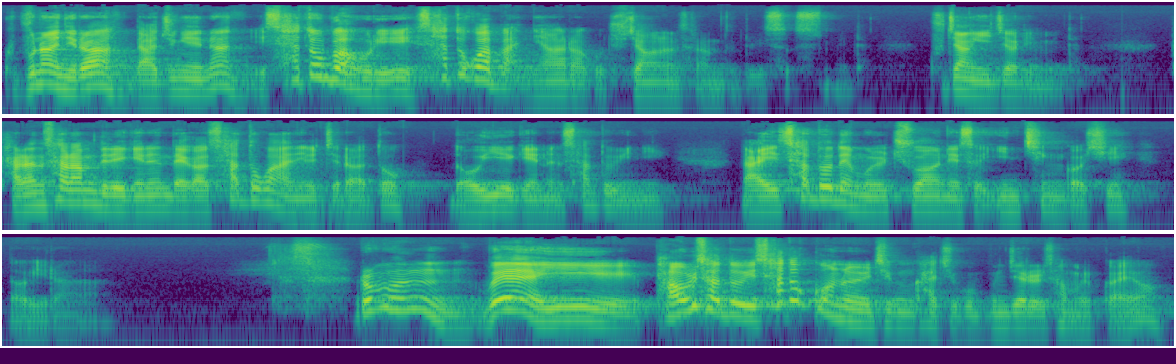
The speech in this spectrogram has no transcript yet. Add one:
그뿐 아니라 나중에는 사도 바울이 사도가 맞냐라고 주장하는 사람들도 있었습니다. 9장 2절입니다. 다른 사람들에게는 내가 사도가 아닐지라도 너희에게는 사도이니 나의 사도됨을 주 안에서 인친 것이 너희라. 여러분, 왜 이 바울 사도의 사도권을 지금 가지고 문제를 삼을까요?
